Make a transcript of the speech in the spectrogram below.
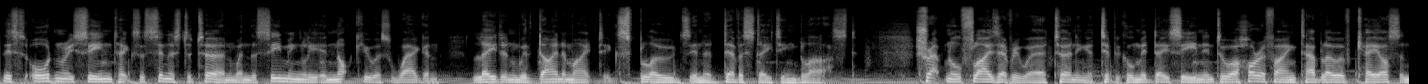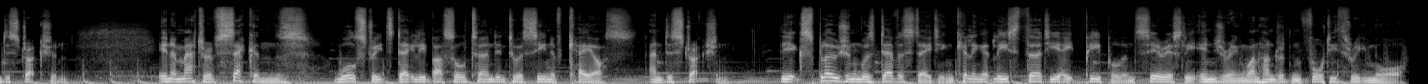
This ordinary scene takes a sinister turn when the seemingly innocuous wagon, laden with dynamite, explodes in a devastating blast. Shrapnel flies everywhere, turning a typical midday scene into a horrifying tableau of chaos and destruction. In a matter of seconds, Wall Street's daily bustle turned into a scene of chaos and destruction. The explosion was devastating, killing at least 38 people and seriously injuring 143 more.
